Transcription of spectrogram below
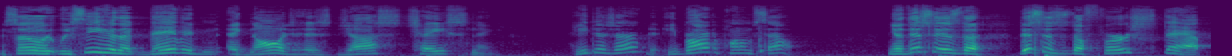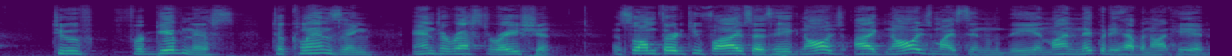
And so we see here that David acknowledges his just chastening. He deserved it. He brought it upon himself. You know, this is the this is the first step to forgiveness, to cleansing, and to restoration. And Psalm 32 5 says, He acknowledged, I acknowledge my sin unto thee, and my iniquity have I not hid.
